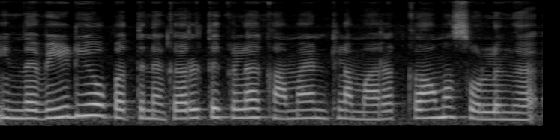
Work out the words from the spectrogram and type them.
இந்த வீடியோ பற்றின கருத்துக்களை கமெண்ட்டில் மறக்காமல் சொல்லுங்கள்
